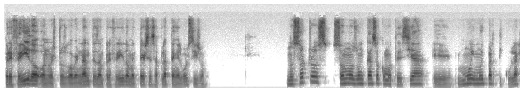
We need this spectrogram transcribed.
preferido o nuestros gobernantes han preferido meterse esa plata en el bolsillo, nosotros somos un caso, como te decía, eh, muy, muy particular.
